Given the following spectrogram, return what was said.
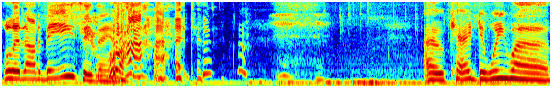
Well, it ought to be easy then. right. Okay. Do we? Uh,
